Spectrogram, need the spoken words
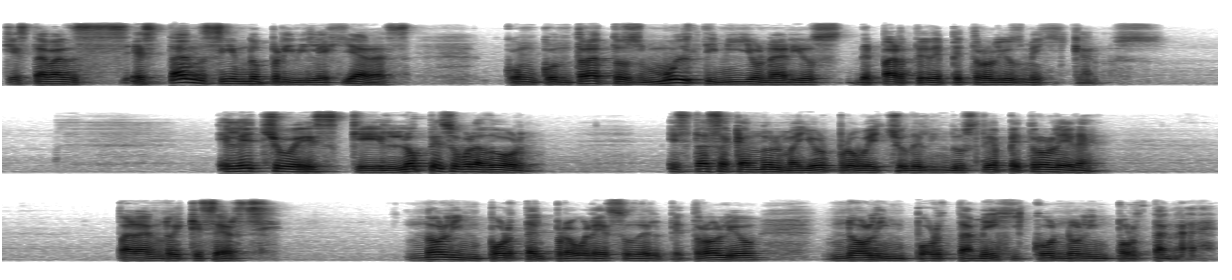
que estaban, están siendo privilegiadas con contratos multimillonarios de parte de petróleos mexicanos. El hecho es que López Obrador está sacando el mayor provecho de la industria petrolera para enriquecerse. No le importa el progreso del petróleo, no le importa México, no le importa nada.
